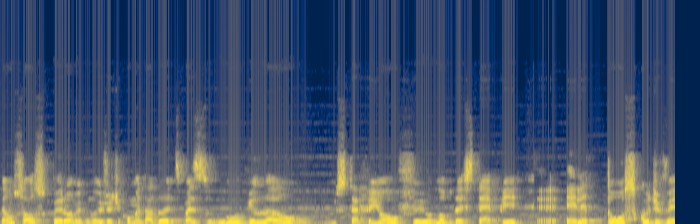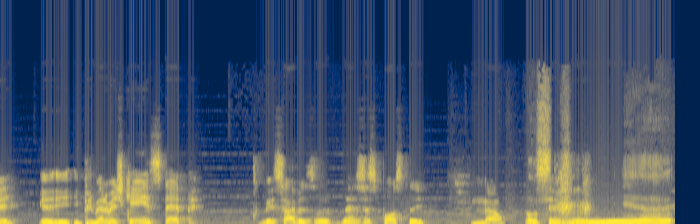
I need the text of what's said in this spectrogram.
não só o super-homem, como eu já tinha comentado antes, mas o vilão, o Stephen Wolf, o Lobo da Steppe, é, ele é tosco de ver. E, e, primeiramente, quem é Step? Alguém sabe essa, dessa resposta aí? Não. O CGI. é,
